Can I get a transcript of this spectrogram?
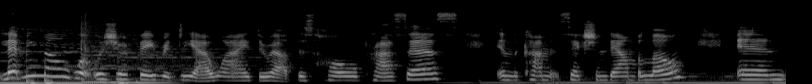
let me know what was your favorite DIY throughout this whole process in the comment section down below and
